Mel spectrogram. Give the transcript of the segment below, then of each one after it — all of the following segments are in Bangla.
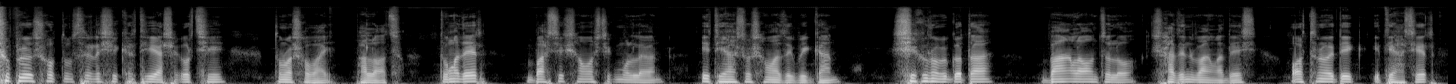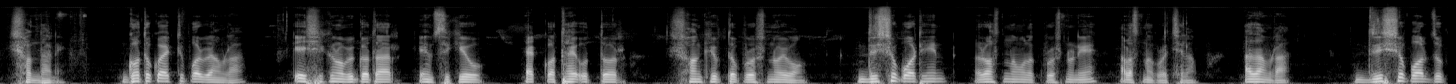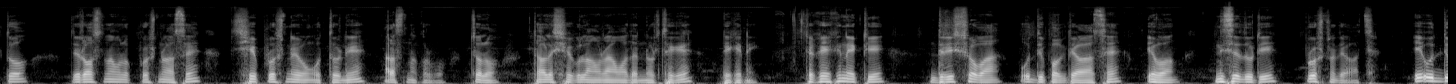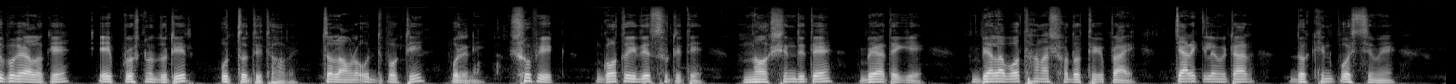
সুপ্রিয় সপ্তম শ্রেণির শিক্ষার্থী, আশা করছি তোমরা সবাই ভালো আছো। তোমাদের বার্ষিক সামষ্টিক মূল্যায়ন, ইতিহাস ও সামাজিক বিজ্ঞান, শিক্ষণ অভিজ্ঞতা, বাংলা অঞ্চল ও স্বাধীন বাংলাদেশ, অর্থনৈতিক ইতিহাসের সন্ধানে। গত কয়েকটি পর্বে আমরা এই শিক্ষণ অভিজ্ঞতার এমসিকিউ, এক কথায় উত্তর, সংক্ষিপ্ত প্রশ্ন এবং দৃশ্যপটহীন, রচনামূলক প্রশ্ন নিয়ে আলোচনা করেছিলাম। আজ আমরা দৃশ্যপটযুক্ত যে রচনামূলক প্রশ্ন আছে, সে প্রশ্ন এবং উত্তর নিয়ে আলোচনা করব। চলো, তাহলে সেগুলো আমরা আমাদের নোট থেকে দেখে নিই। দেখো, এখানে একটি দৃশ্য বা উদ্দীপক দেওয়া আছে এবং নিচে দুটি প্রশ্ন দেওয়া আছে। এই উদ্দীপকের আলোকে এই প্রশ্ন দুটির উত্তর দিতে হবে। চলো, আমরা উদ্দীপকটি পড়ে নিই। শফিক গত ঈদের ছুটিতে নরসিংদীতে বেড়াতে গিয়ে বেলাব থানার সদর থেকে প্রায় চার কিলোমিটার দক্ষিণ পশ্চিমে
